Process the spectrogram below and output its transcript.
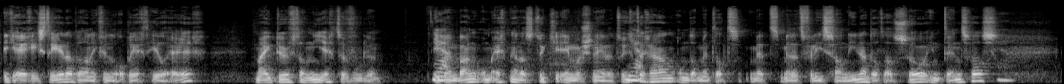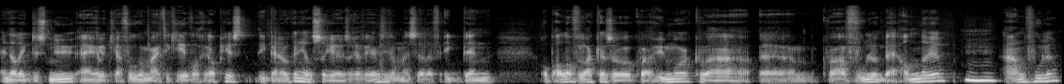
Ik registreer dat wel en ik vind het oprecht heel erg. Maar ik durf dat niet echt te voelen. Ik Ja. ben bang om echt naar dat stukje emotionele terug Ja. te gaan. Omdat met, dat, met, met het verlies van Nina, dat dat zo intens was. En dat ik dus nu eigenlijk... Ja, vroeger maakte ik heel veel grapjes. Ik ben ook een heel serieuzere versie van mezelf. Ik ben op alle vlakken zo qua humor, qua, ehm, qua voelen bij anderen, aanvoelen...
